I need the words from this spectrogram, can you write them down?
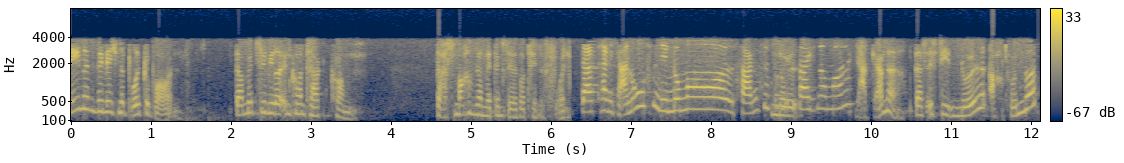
denen will ich eine Brücke bauen, damit sie wieder in Kontakt kommen. Das machen wir mit dem Silbertelefon. Da kann ich anrufen. Die Nummer, sagen Sie es uns gleich nochmal? Ja, gerne. Das ist die 0800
